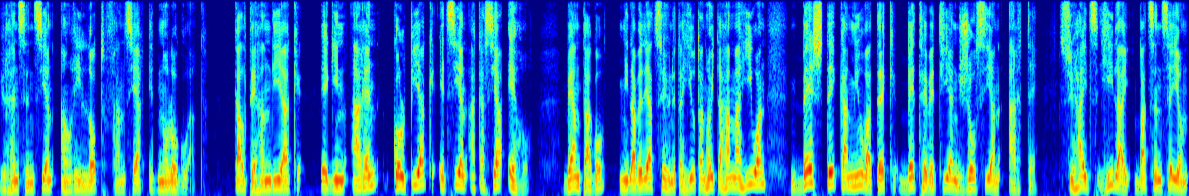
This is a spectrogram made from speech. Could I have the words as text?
urhentzen zian Henri Lot frantziar etnologuak. Kalte handiak egin haren kolpiak etzian akazia eho. Beantago, mila bedeatzehun eta hiutan hoita hama hiuan, beste kamiu batek bete betian josian arte. Zuhaitz hilai batzen zeion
